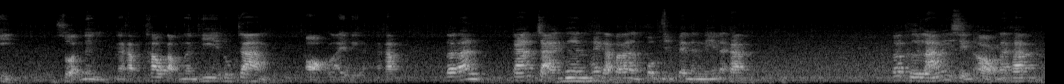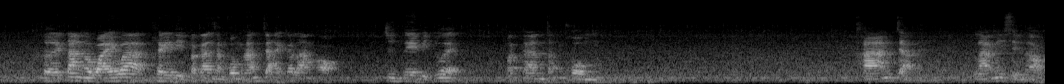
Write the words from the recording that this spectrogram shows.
อีกส่วนหนึ่งนะครับ เท่ากับเงินที่ลูกจ้างออกรายเดือนนะครับ ดังนั้นการจ่ายเงินให้กับประกันสังคมจึงเป็นอย่างนี้นะครับ ก็คือล้างหนี้สินออกนะครับ เคยตั้งเอาไว้ว่าเครดิตประกันสังคมค้างจ่ายก็ล้างออก จึงเดบิตด้วยประกันสังคม ค้างจ่ายล้างหนี้สินออก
